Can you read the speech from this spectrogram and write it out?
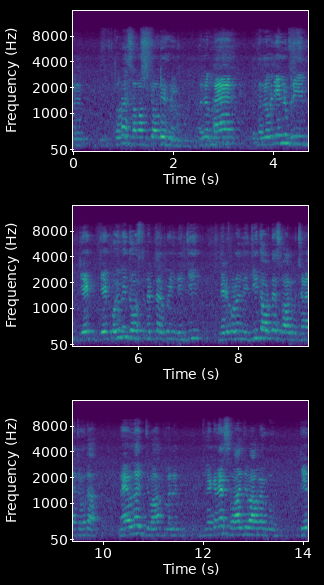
ਮਤਲਬ ਥੋੜਾ ਸਮਾਂ ਬਚਾਉਂਦੇ ਹੋਏ, ਮਤਲਬ ਮੈਂ, ਮਤਲਬ ਇਨ ਬਰੀਫ ਜੇ ਜੇ ਕੋਈ ਵੀ ਦੋਸਤ ਮਿੱਤਰ, ਕੋਈ ਨਿੱਜੀ, ਮੇਰੇ ਕੋਲੋਂ ਨਿੱਜੀ ਤੌਰ ਤੇ ਸਵਾਲ ਪੁੱਛਣਾ ਚਾਹੁੰਦਾ, ਮੈਂ ਉਹਦਾ ਜਵਾਬ, ਮਤਲਬ ਜਿਵੇਂ ਕਹਿੰਦਾ ਸਵਾਲ ਜਵਾਬ ਵਾਂਗੂ, ਜੇ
